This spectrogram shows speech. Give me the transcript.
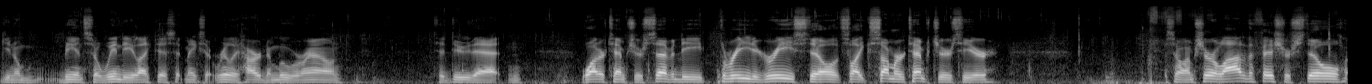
you know, being so windy like this, it makes it really hard to move around to do that. And water temperature 73 degrees still. It's like summer temperatures here. So I'm sure a lot of the fish are still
